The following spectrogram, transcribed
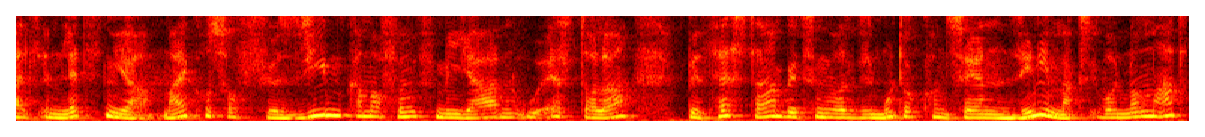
Als im letzten Jahr Microsoft für 7,5 Milliarden US-Dollar Bethesda bzw. den Mutterkonzern Zenimax übernommen hat,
